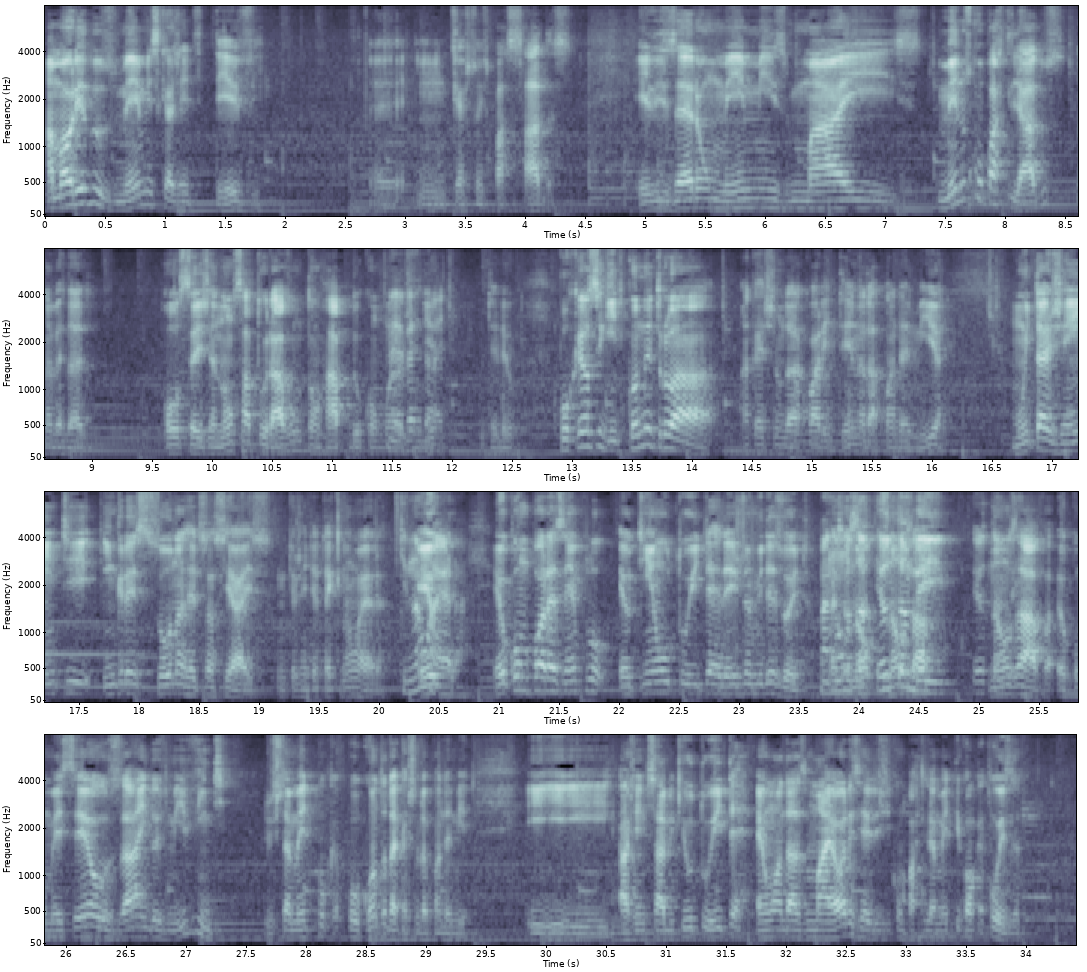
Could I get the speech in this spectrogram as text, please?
a maioria dos memes que a gente teve é, em questões passadas, eles eram memes mais. menos compartilhados, na verdade. Ou seja, não saturavam tão rápido como é hoje verdade. Dia, entendeu? Porque é o seguinte, quando entrou a, a questão da quarentena, da pandemia, muita gente ingressou nas redes sociais. Muita gente até que não era. Que não eu, era. Eu, como por exemplo, eu tinha o Twitter desde 2018. Mas, mas não, usava. Eu, não, também. Usava. Eu não também. usava. Eu comecei a usar em 2020. Justamente por, por conta da questão da pandemia. E, e a gente sabe que o Twitter é uma das maiores redes de compartilhamento de qualquer coisa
